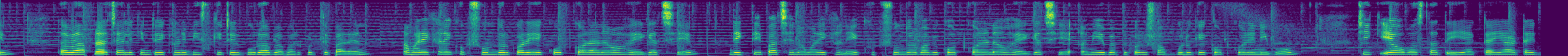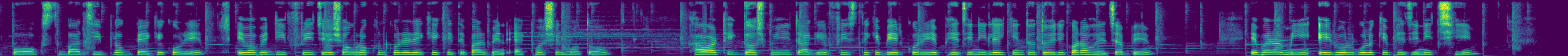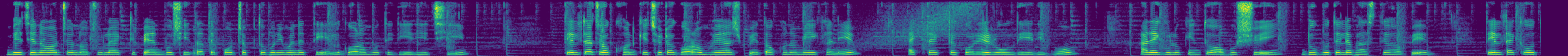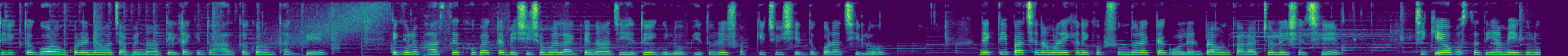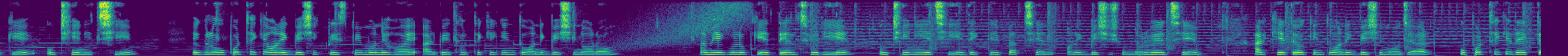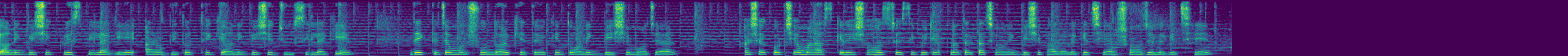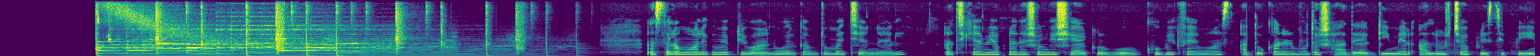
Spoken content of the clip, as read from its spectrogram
তবে আপনারা চাইলে কিন্তু এখানে বিস্কিটের গুঁড়াও ব্যবহার করতে পারেন। আমার এখানে খুব সুন্দর করে কোট করা নেওয়া হয়ে গেছে। দেখতেই পাচ্ছেন আমার এখানে খুব সুন্দরভাবে কোট করে নেওয়া হয়ে গেছে। আমি এভাবে করে সবগুলোকে কোট করে নিব। ঠিক এ অবস্থাতেই একটা এয়ারটাইট বক্স বা জিপলক ব্যাগে করে এভাবে ডিপ ফ্রিজে সংরক্ষণ করে রেখে খেতে পারবেন এক মাসের মতো। খাওয়ার ঠিক 10 মিনিট আগে ফ্রিজ থেকে বের করে ভেজে নিলেই কিন্তু তৈরি করা হয়ে যাবে। এবার আমি এই রোলগুলোকে ভেজে নিচ্ছি। ভেজে নেওয়ার জন্য চুলা একটি প্যান বসিয়ে তাতে পর্যাপ্ত পরিমাণে তেল গরম হতে দিয়ে দিয়েছি। তেলটা যখন কিছুটা গরম হয়ে আসবে তখন আমি এখানে একটা একটা করে রোল দিয়ে দিব। আর এগুলো কিন্তু অবশ্যই ডুবো তেলে ভাজতে হবে। তেলটাকে অতিরিক্ত গরম করে নেওয়া যাবে না, তেলটা কিন্তু হালকা গরম থাকবে। এগুলো ভাজতে খুব একটা বেশি সময় লাগবে না, যেহেতু এগুলো ভেতরে সব কিছুই সেদ্ধ করা ছিল। দেখতেই পাচ্ছেন আমার এখানে খুব সুন্দর একটা গোল্ডেন ব্রাউন কালার চলে এসেছে। ঠিক এই অবস্থাতেই আমি এগুলোকে উঠিয়ে নিচ্ছি। এগুলো উপর থেকে অনেক বেশি ক্রিস্পি মনে হয়, আর ভেতর থেকে কিন্তু অনেক বেশি নরম। আমি এগুলোকে তেল ছড়িয়ে উঠিয়ে নিয়েছি, দেখতেই পাচ্ছেন অনেক বেশি সুন্দর হয়েছে। আর খেতেও কিন্তু অনেক বেশি মজার। উপর থেকে দেখতে অনেক বেশি ক্রিস্পি লাগে আর ভিতর থেকে অনেক বেশি জুসি লাগে। দেখতে যেমন সুন্দর, খেতেও কিন্তু অনেক বেশি মজার। আশা করছি আমার আজকের এই সহজ রেসিপিটি আপনাদের কাছে অনেক বেশি ভালো লেগেছে আর সহজে লেগেছে। আসসালামু আলাইকুম everyone, welcome to my channel. আজকে আমি আপনাদের সঙ্গে শেয়ার করব খুবই ফেমাস আর দোকানের মতো স্বাদের ডিমের আলুর চপ রেসিপি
